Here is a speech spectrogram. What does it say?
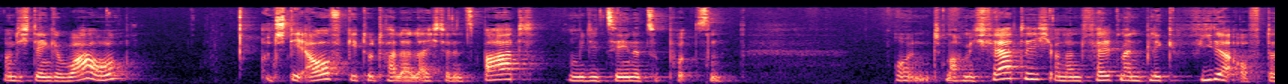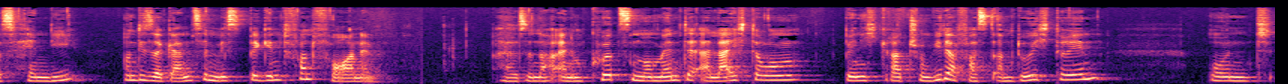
Und ich denke, wow. Und stehe auf, gehe total erleichtert ins Bad, um mir die Zähne zu putzen. Und mache mich fertig und dann fällt mein Blick wieder auf das Handy und dieser ganze Mist beginnt von vorne. Also nach einem kurzen Moment der Erleichterung bin ich gerade schon wieder fast am Durchdrehen und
